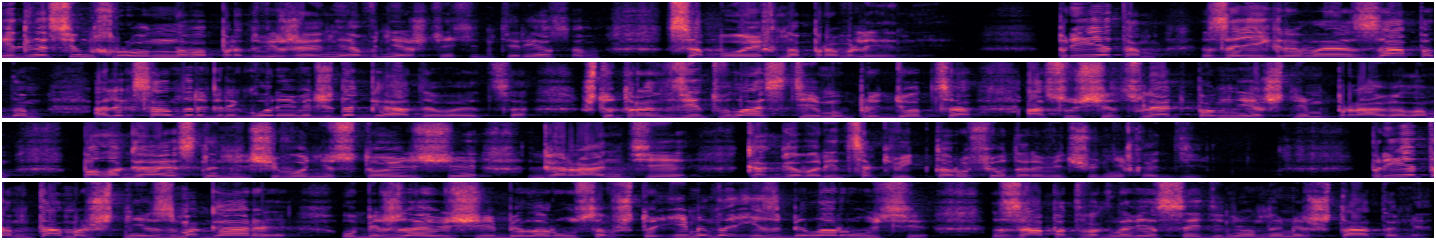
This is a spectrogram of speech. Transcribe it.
и для синхронного продвижения внешних интересов с обоих направлений. При этом, заигрывая с Западом, Александр Григорьевич догадывается, что транзит власти ему придется осуществлять по внешним правилам, полагаясь на ничего не стоящие гарантии, как говорится, к Виктору Федоровичу не ходи. При этом тамошние змагары, убеждающие белорусов, что именно из Беларуси Запад во главе с Соединенными Штатами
